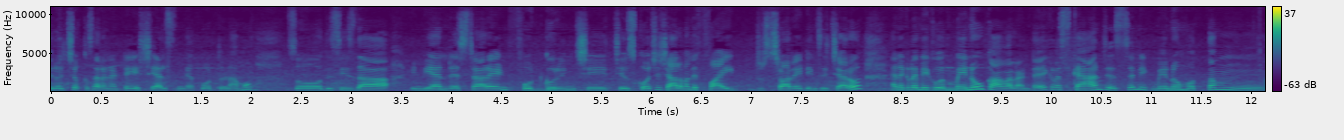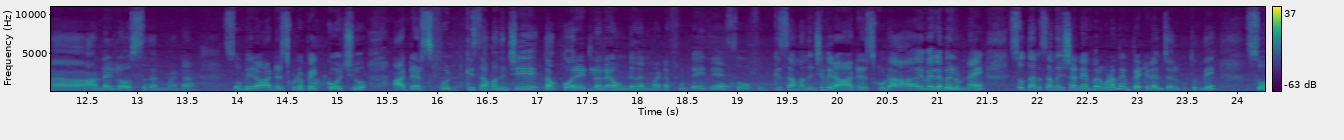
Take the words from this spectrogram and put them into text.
మీరు వచ్చి ఒక్కసారైనా టేస్ట్ చేయాల్సిందిగా కోరుతున్నాము. So this is the Indian restaurant food గురించి చూసుకోవచ్చు. చాలామంది ఫైవ్ స్టార్ రేటింగ్స్ ఇచ్చారు. అండ్ ఇక్కడ మీకు మెనూ కావాలంటే ఇక్కడ స్కాన్ చేస్తే మీకు మెనూ మొత్తం uh, ఆన్లైన్లో వస్తుంది అనమాట సో మీరు ఆర్డర్స్ కూడా పెట్టుకోవచ్చు. ఆర్డర్స్ ఫుడ్కి సంబంధించి తక్కువ రేట్లోనే ఉంటుంది అనమాట ఫుడ్ అయితే. సో ఫుడ్కి సంబంధించి మీరు ఆర్డర్స్ కూడా అవైలబుల్ ఉన్నాయి. సో దానికి సంబంధించిన నెంబర్ కూడా మేము పెట్టడం జరుగుతుంది. సో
